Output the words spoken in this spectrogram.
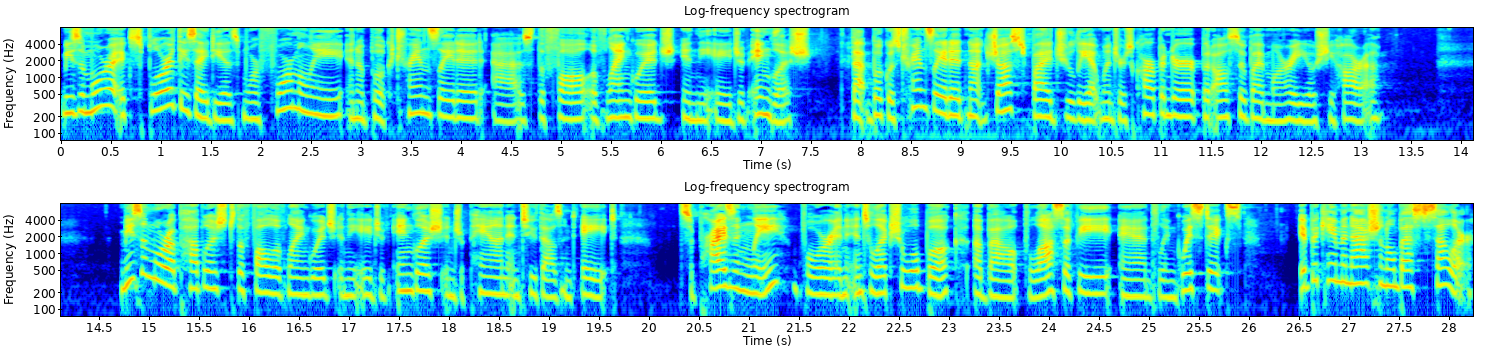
Mizumura explored these ideas more formally in a book translated as The Fall of Language in the Age of English. That book was translated not just by Juliet Winters Carpenter, but also by Mari Yoshihara. Mizumura published The Fall of Language in the Age of English in Japan in 2008. Surprisingly, for an intellectual book about philosophy and linguistics, it became a national bestseller.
